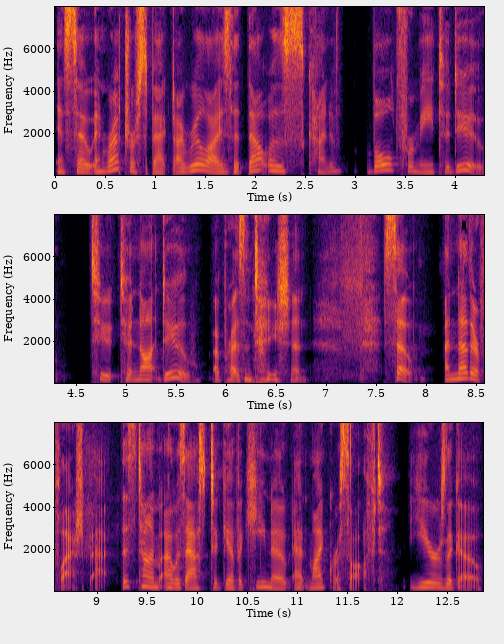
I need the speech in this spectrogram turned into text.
And so in retrospect, I realized that that was kind of bold for me to do, to, to not do a presentation. So another flashback. This time I was asked to give a keynote at Microsoft years ago.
